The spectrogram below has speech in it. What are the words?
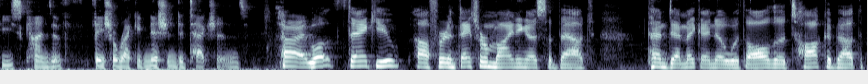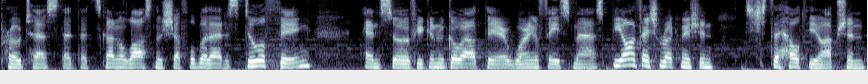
these kinds of facial recognition detections. All right. Well, thank you, Alfred, and thanks for reminding us about pandemic. I know with all the talk about the protests that that's kind of lost in the shuffle, but that is still a thing. And so, if you're going to go out there wearing a face mask, beyond facial recognition, it's just a healthy option.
